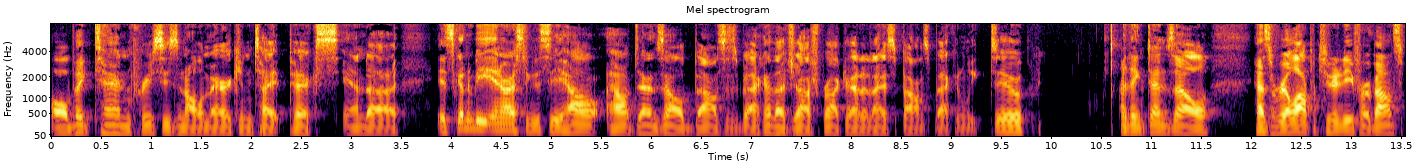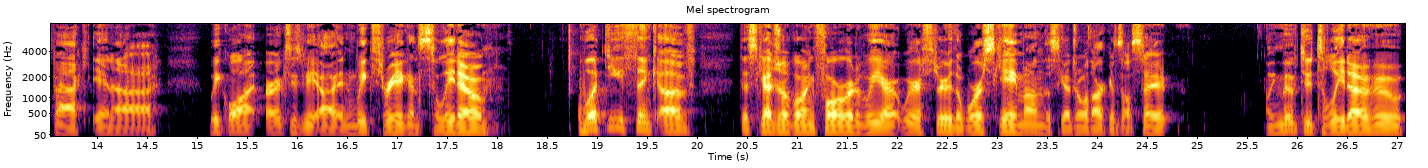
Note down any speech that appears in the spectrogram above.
All Big Ten, preseason All American type picks, and uh, it's going to be interesting to see how how Denzel bounces back. I thought Josh Proctor had a nice bounce back in week two. I think Denzel has a real opportunity for a bounce back in uh, week one, or excuse me, uh, in week three against Toledo. What do you think of the schedule going forward? We are we're through the worst game on the schedule with Arkansas State. We moved to Toledo, who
